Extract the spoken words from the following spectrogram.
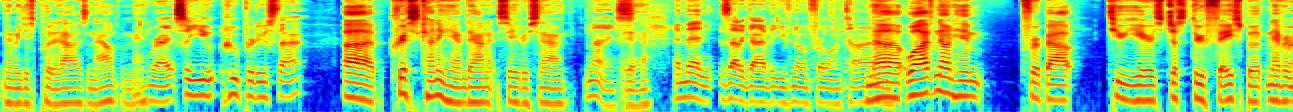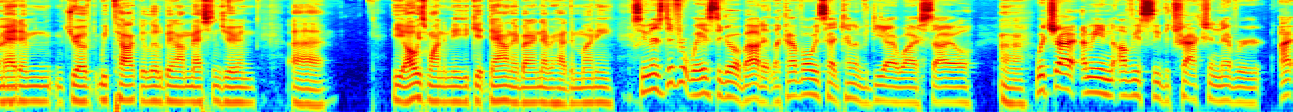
then we just put it out as an album, man. Right. So you who produced that? Uh, Chris Cunningham down at Savior Sound. Nice. Yeah. And then is that a guy that you've known for a long time? No, well, I've known him for about two years just through Facebook. Never Right. met him. Drove. We talked a little bit on Messenger, and uh, he always wanted me to get down there, but I never had the money. See, there's different ways to go about it. Like I've always had kind of a DIY style, Uh, which I, I mean, obviously the traction never, I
